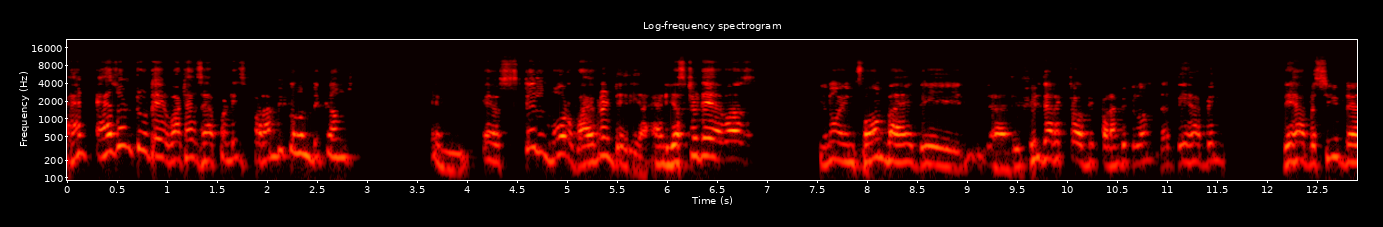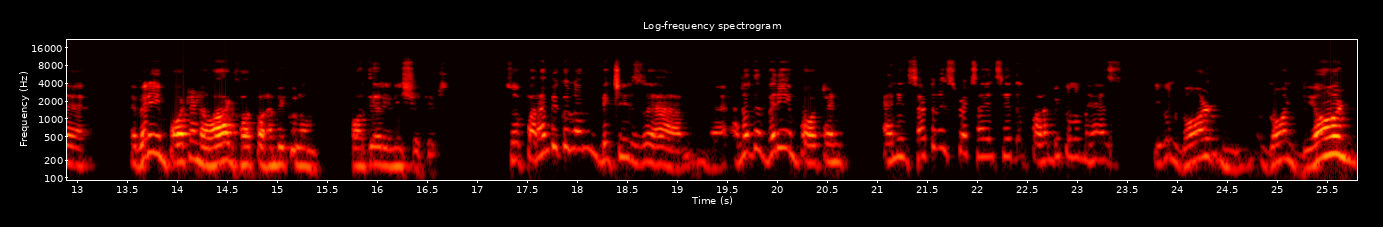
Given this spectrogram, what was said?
And as on today, what has happened is Parambikulam becomes a, a still more vibrant area. And yesterday I was, you know, informed by the uh, the field director of the Parambikulam that they have been they have received a, a very important award for Parambikulam for their initiatives. So Parambikulam, which is uh, another very important, and in certain respects, I'll say that Parambikulam has even gone gone beyond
